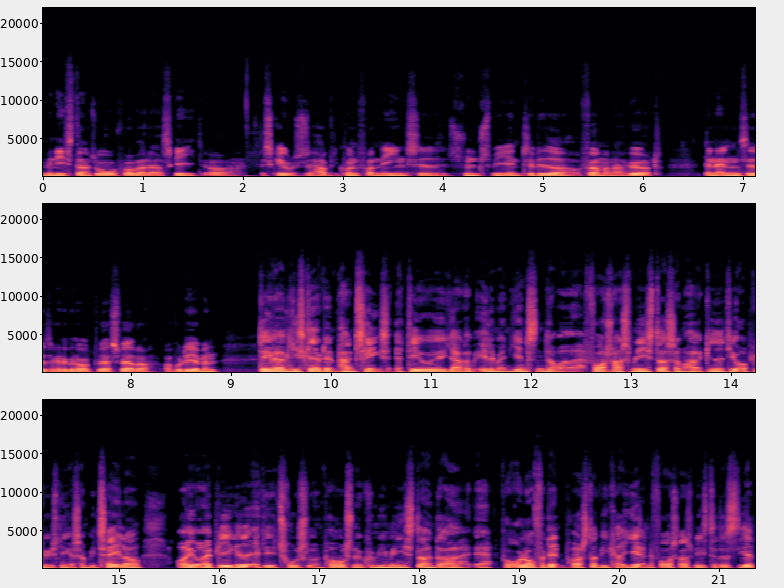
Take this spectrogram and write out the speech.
ministerens ord for, hvad der er sket, og beskrivelse, har vi kun fra den ene side, synes vi indtil videre, og før man har hørt den anden side, så kan det godt være svært at, at vurdere, men det er hvad at vi lige skal lave den parentes, at det er jo øh, Jakob Ellemann Jensen, der var forsvarsminister, som har givet de oplysninger, som vi taler om, og i øjeblikket er det Truls Lund Poulsen, økonomiministeren, der er på overlov for den post, og vi karrierende forsvarsminister, der siger, at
